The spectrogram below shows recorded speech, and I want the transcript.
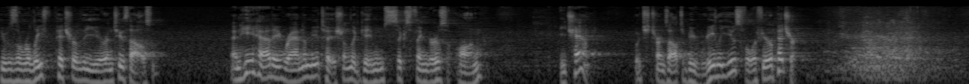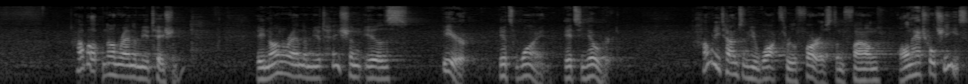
He was the relief pitcher of the year in 2000. And he had a random mutation that gave him six fingers on each hand, which turns out to be really useful if you're a pitcher. How about non random mutation? A non random mutation is beer, it's wine, it's yogurt. How many times have you walked through the forest and found all natural cheese?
